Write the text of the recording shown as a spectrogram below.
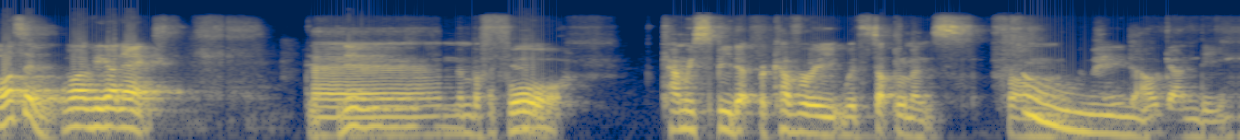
awesome. What have we got next? Uh, number four. Can we speed up recovery with supplements from Al Gandhi?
